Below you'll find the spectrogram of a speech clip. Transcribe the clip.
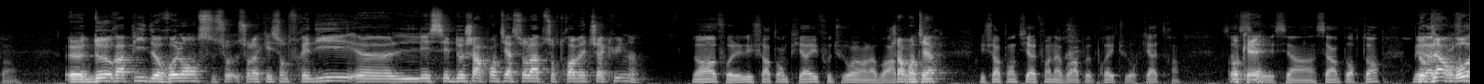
Quoi. Euh, deux rapides relances sur, sur la question de Freddy. Euh, laisser deux charpentières sur l'arbre sur 3 mètres chacune. Non, il faut les, les charpentières, il faut toujours en avoir. à peu Charpentière près. Les charpentières, il faut en avoir à peu près toujours 4. Ça, Ok. c'est- important. Mais Donc là, en gros,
